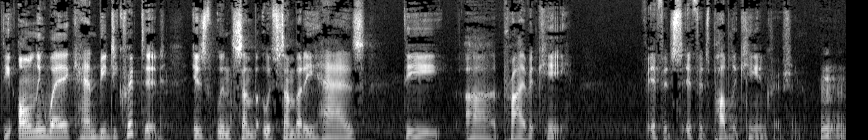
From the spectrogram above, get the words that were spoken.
the only way it can be decrypted is when some if somebody has the uh, private key. If it's if it's public key encryption, mm-hmm.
